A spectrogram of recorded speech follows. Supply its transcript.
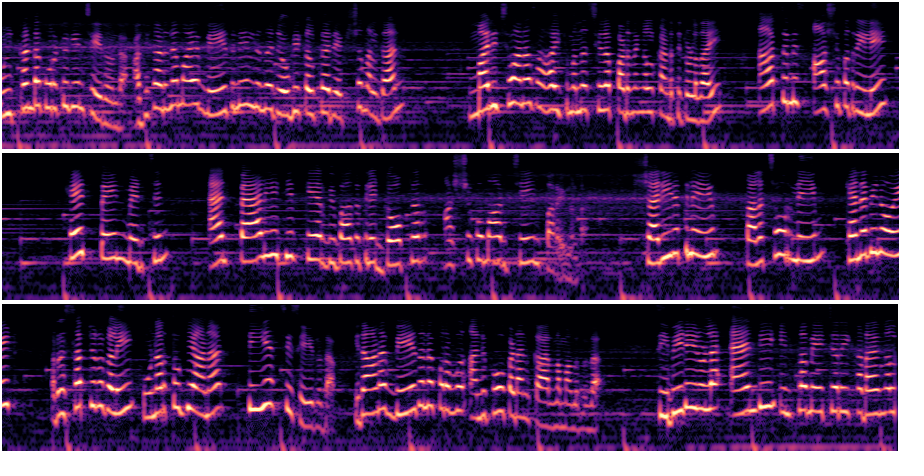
ഉത്കണ്ഠ കുറയ്ക്കുകയും ചെയ്യുന്നുണ്ട്. അതികഠിനമായ വേദനയിൽ നിന്ന് രോഗികൾക്ക് രക്ഷ നൽകാൻ മരിച്ചുവാന സഹായിക്കുമെന്ന് ചില പഠനങ്ങൾ കണ്ടെത്തിയിട്ടുള്ളതായി ആർട്ടമിസ് ആശുപത്രിയിലെ head pain medicine and palliative care വിഭാഗത്തിലെ ഡോക്ടർ അശ്വകുമാർ ജെയിൻ പറയുന്നുണ്ട്. ശരീരത്തിലെയും തലച്ചോറിലെയും കെനബിനോയിഡ് റിസപ്റ്ററുകളെ ഉണർത്തുകയാണ് ടി എസ് സി ചെയ്യുന്നത്. ഇതാണ് വേദനക്കുറവ് അനുഭവപ്പെടാൻ കാരണമാകുന്നത്. സി ബി ഡിയിലുള്ള ആന്റി ഇൻഫ്ലമേറ്ററി ഘടകങ്ങൾ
